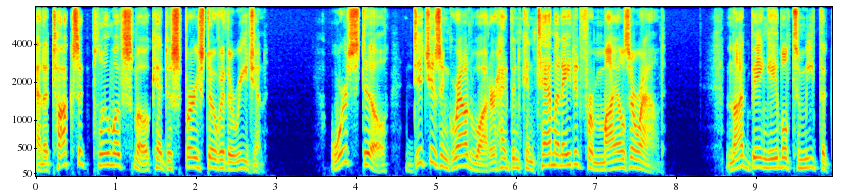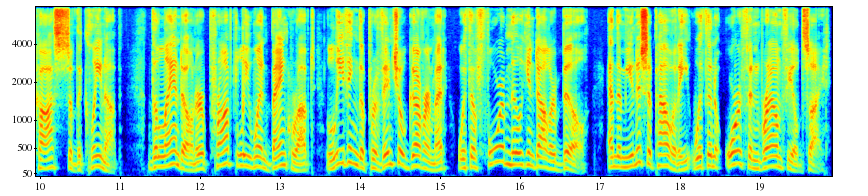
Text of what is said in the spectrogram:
and a toxic plume of smoke had dispersed over the region. Worse still, ditches and groundwater had been contaminated for miles around. Not being able to meet the costs of the cleanup, the landowner promptly went bankrupt, leaving the provincial government with a $4 million bill and the municipality with an orphan brownfield site.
